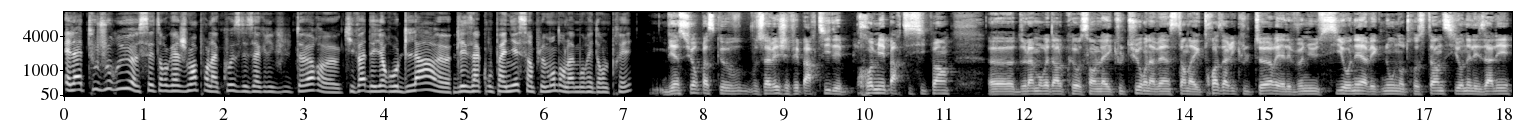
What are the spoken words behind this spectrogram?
Elle a toujours eu cet engagement pour la cause des agriculteurs qui va d'ailleurs au-delà de les accompagner simplement dans l'amour et dans le pré. Bien sûr, parce que vous, vous savez, j'ai fait partie des premiers participants euh, de l'amour et dans le au salon de l'agriculture. On avait un stand avec trois agriculteurs et elle est venue sillonner avec nous notre stand, sillonner les allées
